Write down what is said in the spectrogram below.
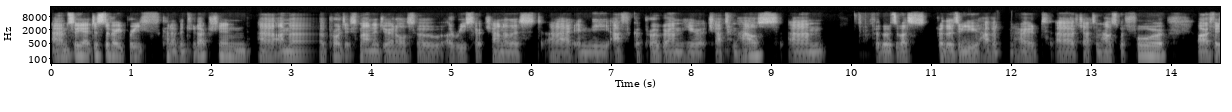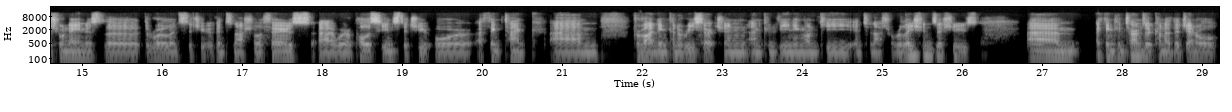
Um, so yeah, just a very brief kind of introduction. Uh, I'm a, a, projects manager and also a research analyst uh, in the Africa program here at Chatham House. Um, for those of us, for those of you who haven't heard uh, of Chatham House before, our official name is the, the Royal Institute of International Affairs. Uh, we're a policy institute or a think tank um, providing kind of research and, and convening on key international relations issues. Um, I think in terms of kind of the general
